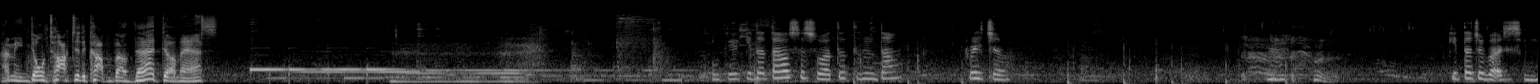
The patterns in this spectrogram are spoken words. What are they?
I mean, don't talk to the cop about that, dumbass. Oke, kita tahu sesuatu tentang Rachel. Nah, kita coba di sini.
